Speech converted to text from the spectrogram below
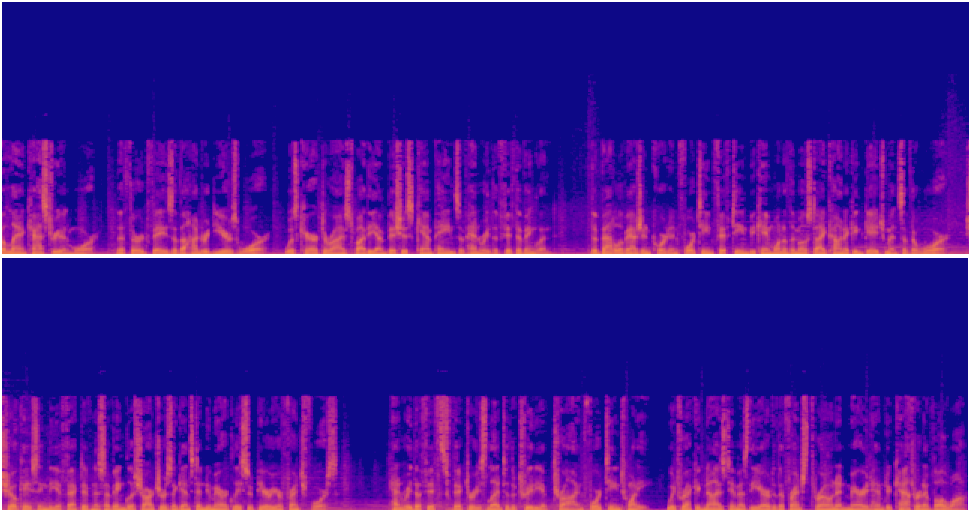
The Lancastrian War, the third phase of the Hundred Years' War, was characterized by the ambitious campaigns of Henry V of England. The Battle of Agincourt in 1415 became one of the most iconic engagements of the war, showcasing the effectiveness of English archers against a numerically superior French force. Henry V's victories led to the Treaty of Troyes in 1420, which recognized him as the heir to the French throne and married him to Catherine of Valois.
